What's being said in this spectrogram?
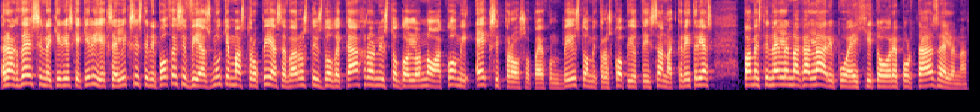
Ραγδαίες είναι κυρίες και κύριοι οι εξελίξεις στην υπόθεση βιασμού και μαστροπία σε βάρος της 12χρονη στον Κολονό. Ακόμη έξι πρόσωπα έχουν μπει στο μικροσκόπιο της ανακρίτριας. Πάμε στην Έλενα Γαλάρη που έχει το ρεπορτάζ. Έλενα.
